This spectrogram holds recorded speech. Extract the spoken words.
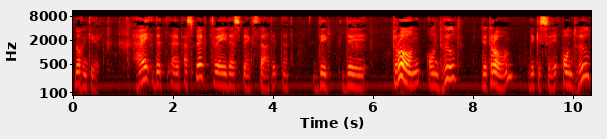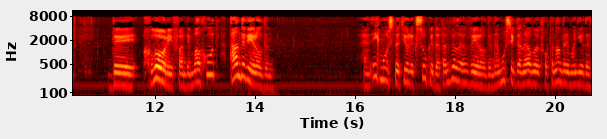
nog een keer. Hij, dat, het aspect, tweede aspect staat het, dat de, de troon onthult, de troon, de kisse, onthult de glorie van de malgoed aan de werelden. En ik moest natuurlijk zoeken dat aan de werelden, dan moest ik dan op een andere manier dat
